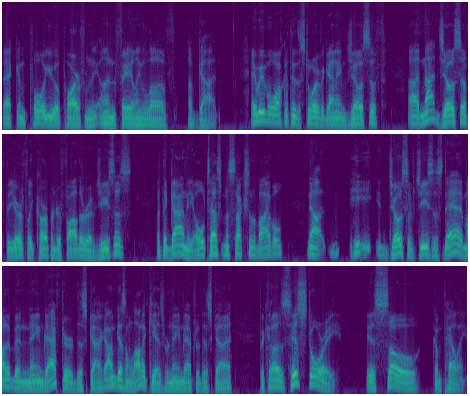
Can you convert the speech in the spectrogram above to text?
that can pull you apart from the unfailing love of God. Hey, we've been walking through the story of a guy named Joseph. Uh, not Joseph, the earthly carpenter father of Jesus, but the guy in the Old Testament section of the Bible. Now, he Joseph, Jesus' dad, might have been named after this guy. I'm guessing a lot of kids were named after this guy because his story is so compelling.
